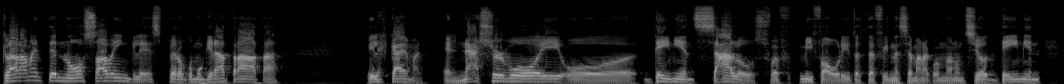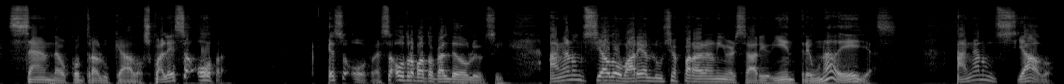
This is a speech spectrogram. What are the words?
Claramente no sabe inglés, pero como quiera trata y les cae mal. El Nasher Boy o Damien Salos fue mi favorito este fin de semana cuando anunció Damien Sandow contra Luke Gallows. ¿Cuál es otra? Esa otra, esa otra para tocar de WC. Han anunciado varias luchas para el aniversario y entre una de ellas han anunciado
